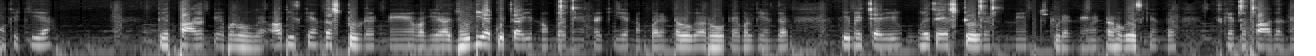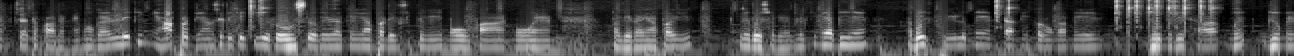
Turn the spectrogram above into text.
ओके किया। तो ये पायलट टेबल हो गया। अब इसके अंदर स्टूडेंट नेम वगैरह जो भी आपको चाहिए नंबर में एंटर किया नंबर एंटर होगा रो टेबल के अंदर। फिर मैं चाहिए, मुझे चाहिए student name student name enter होगा इसके अंदर। इसके अंदर फादर नेम चाहिए तो फादर नेम होगा लेकिन यहाँ पर ध्यान से देखिए कि रोज वगैरह के यहाँ पर देख सकते हो कि फान मूव एंड वगैरह यहाँ पर ये लेबल्स वगैरह लेकिन अभी मैं, अभी फ़ील्ड में एंटर नहीं करूँगा। मैं जो मुझे था जो मैं,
